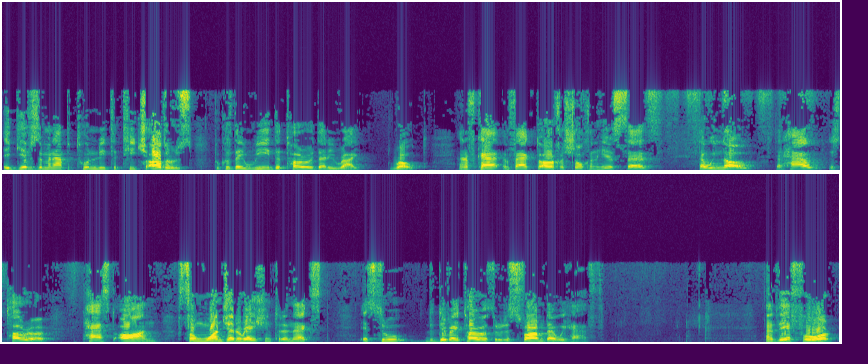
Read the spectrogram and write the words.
it gives them an opportunity to teach others because they read the Torah that he write, wrote. And in fact, the Aruch HaShulchan here says that we know that how is Torah passed on from one generation to the next? It's through the Divrei Torah, through the Sfarim that we have. And therefore,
